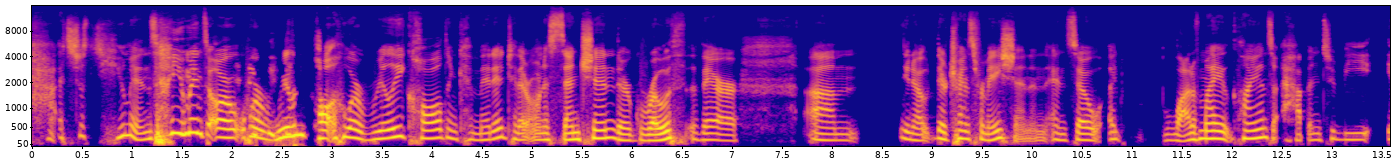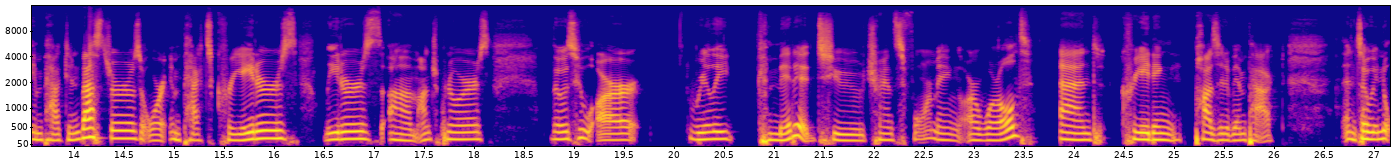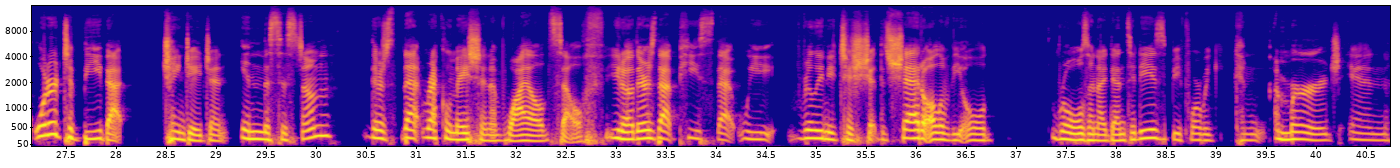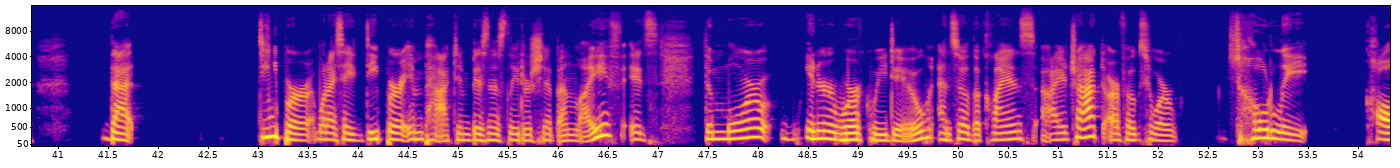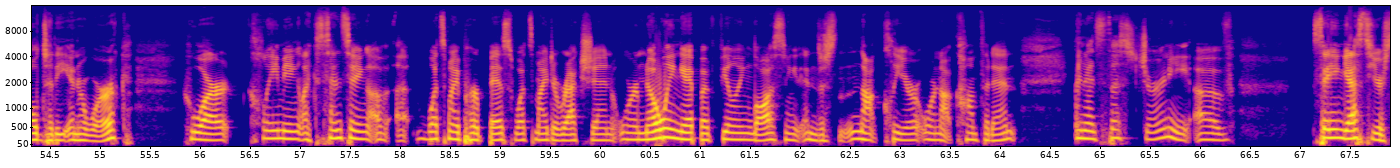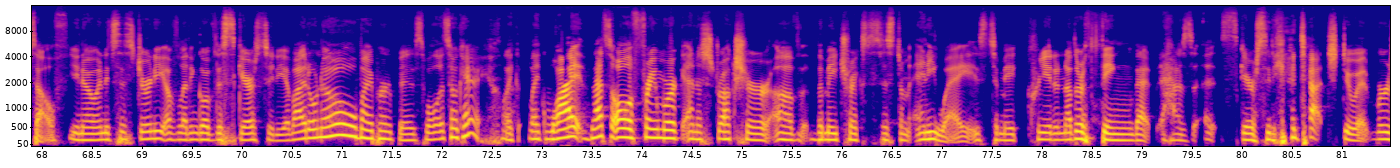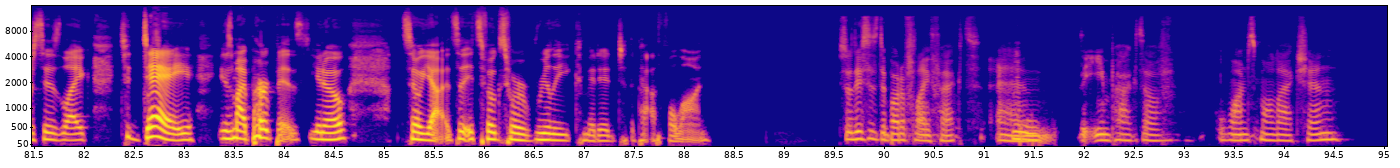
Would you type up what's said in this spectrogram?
It's just humans. humans are who are really called, who are really called and committed to their own ascension, their growth, their, um, you know, their transformation. And and so, I, a lot of my clients happen to be impact investors or impact creators, leaders, um, entrepreneurs, those who are really committed to transforming our world and creating positive impact. And so, in order to be that change agent in the system there's that reclamation of wild self. You know there's that piece that we really need to shed, all of the old roles and identities before we can emerge in that deeper what i say deeper impact in business leadership and life it's the more inner work we do and so the clients i attract are folks who are totally called to the inner work who are claiming like sensing of uh, what's my purpose what's my direction or knowing it but feeling lost and, and just not clear or not confident. And it's this journey of saying yes to yourself you know and it's this journey of letting go of the scarcity of i don't know my purpose well it's okay like like why that's all a framework and a structure of the matrix system anyway is to make create another thing that has a scarcity attached to it versus like today is my purpose you know so yeah it's it's folks who are really committed to the path full on so this is the butterfly effect mm. and mm. the impact of one small action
